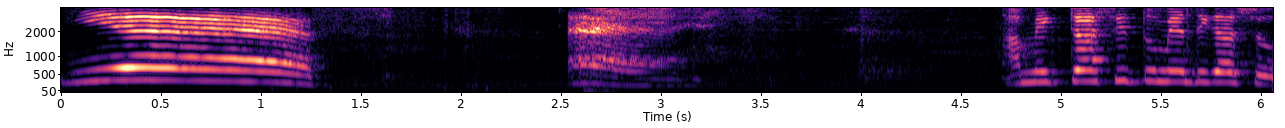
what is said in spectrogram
ইয়েস আমি একটু আসি তুমি এদিকে আসো।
